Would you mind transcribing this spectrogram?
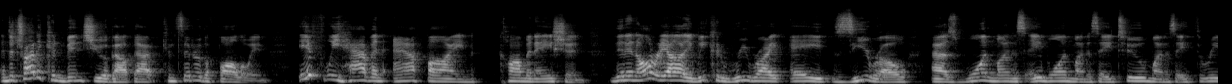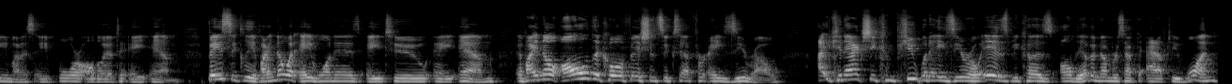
And to try to convince you about that, consider the following. If we have an affine combination, then in all reality, we could rewrite A0 as 1 minus A1 minus A2 minus A3 minus A4 all the way up to AM. Basically, if I know what A1 is, A2, AM, if I know all the coefficients except for A0, I can actually compute what A0 is because all the other numbers have to add up to 1.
